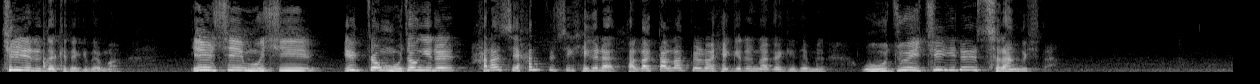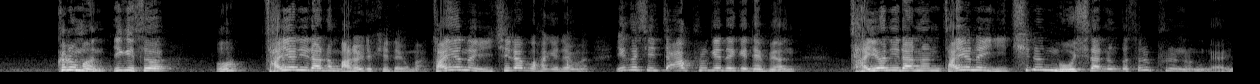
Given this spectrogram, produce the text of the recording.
진리를 넣게 되게 되면 일시무시 일종무종이를 하나씩 한 줄씩 해결해 단락단락별로 해결해 나가게 되면 우주의 진리를 설한 것이다. 그러면 여기서 어? 자연이라는 말을 넣게 되면 자연의 이치라고 하게 되면 이것이 쫙 풀게 되게 되면 자연이라는 자연의 이치는 무엇이라는 것을 풀어놓는 거예요.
